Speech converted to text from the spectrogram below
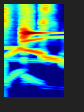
you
